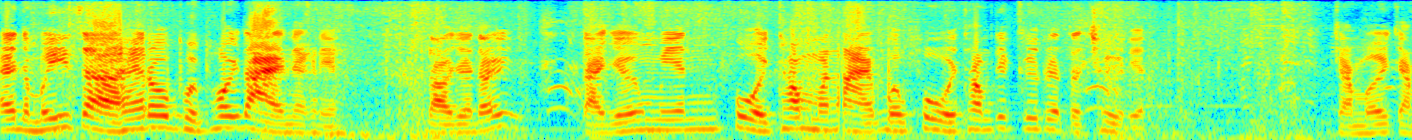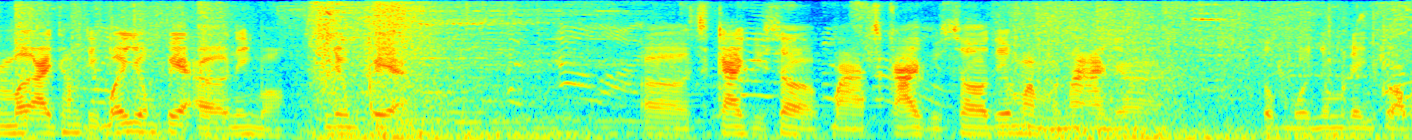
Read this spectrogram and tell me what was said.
អេនមីសហេរ៉ូភួយភួយដែរអ្នកនេះដល់ចឹងទៅតែយើងមានហ្វូអៃថំមិនដែរបើហ្វូអៃថំទៀតគឺរត់តែឈឺទៀតចាំមើលចាំមើលអៃថំទី3យើងពាក់អឺនេះមកយើងពាក់អឺ Sky Visor បាទ Sky Visor ទៀតមកមិនណាចឹងទុកមួយខ្ញុំលេងជាប់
